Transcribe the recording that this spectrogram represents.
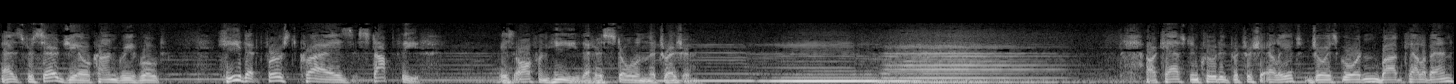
As for Sergio, Congreve wrote, He that first cries, Stop thief, is often he that has stolen the treasure. Our cast included Patricia Elliott, Joyce Gordon, Bob Kaliban,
